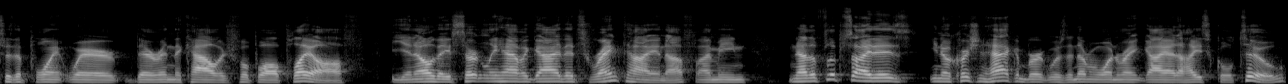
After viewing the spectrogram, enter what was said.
to the point where they're in the college football playoff. You know, they certainly have a guy that's ranked high enough. I mean, now the flip side is, you know, Christian Hackenberg was the number one ranked guy out of high school, too.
